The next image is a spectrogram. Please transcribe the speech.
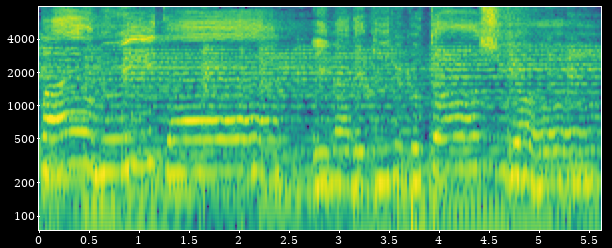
前を向いて今できることをしよう。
